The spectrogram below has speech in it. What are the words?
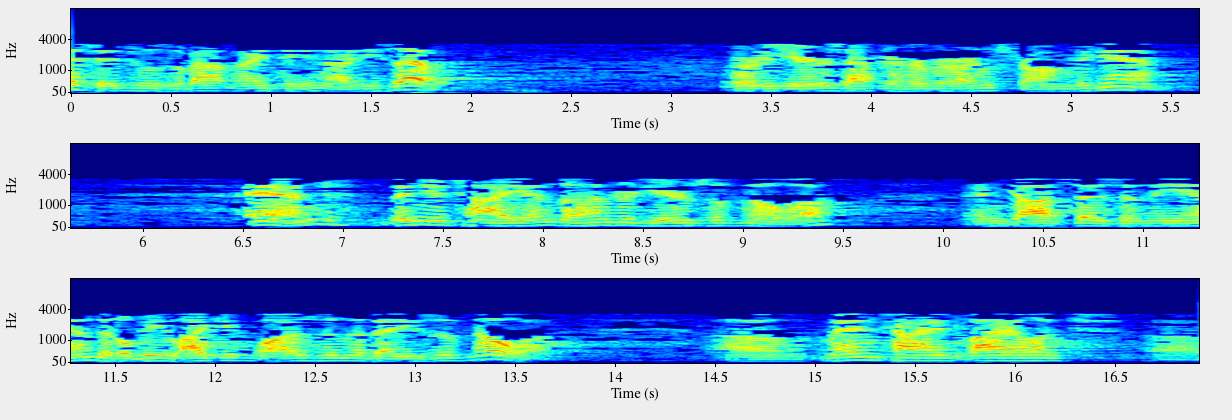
message was about 1997. 30 years after Herbert Armstrong began. And then you tie in the 100 years of Noah, and God says in the end it'll be like it was in the days of Noah. Uh, mankind violent, uh,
